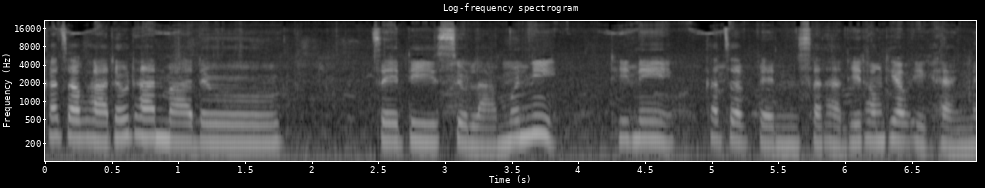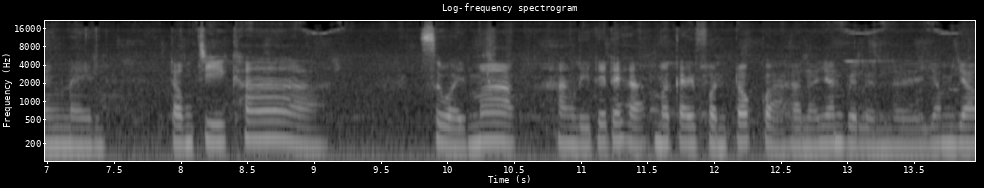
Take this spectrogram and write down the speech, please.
ก็จะพาทุกท่านมาดูเจดีสุลามุนี ที่นี่ก็จะเป็นสถานที่ท่องเที่ยวอีกแห่งหนึ่งในดองจีค่ะ สวยมากหางลีได้ได้ค่ะ เมื่อไกลฝนตกกว่าค่ะนะยันไปเลยเลยย้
